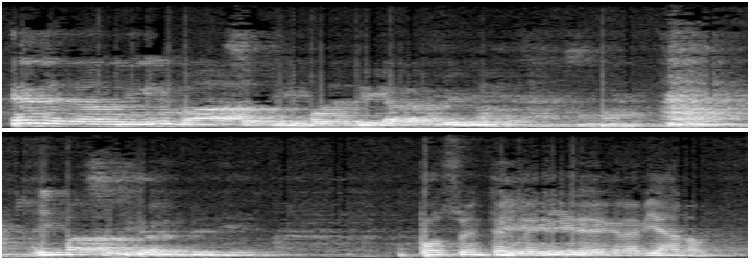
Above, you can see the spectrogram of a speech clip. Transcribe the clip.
ed era lì invaso di politica carabinieri. Invaso di carabinieri. Posso intervenire, Graviano?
